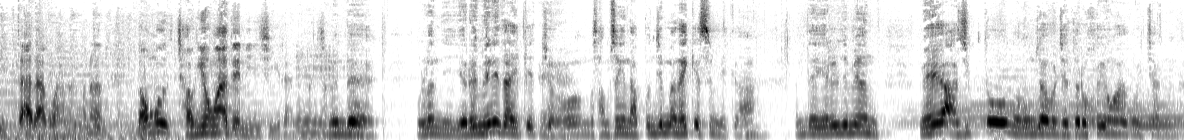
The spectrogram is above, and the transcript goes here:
있다라고 하는 거는 너무 정형화된 인식이라는 거죠. 그런데 물론 이 여러 면이 다 있겠죠. 뭐 삼성이 나쁜 짓만 했겠습니까? 근데 예를 들면 왜 아직도 노동조합을 제대로 허용하고 있지 않는가?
